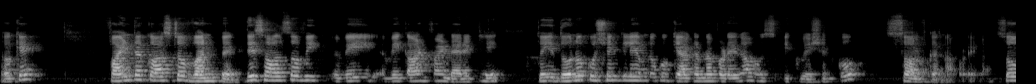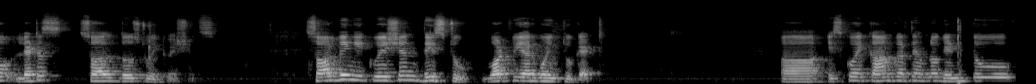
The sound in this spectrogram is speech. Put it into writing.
Okay find the cost of one pen this also we we we can't find directly तो ये दोनों क्वेश्चन के लिए हम लोग को क्या करना पड़ेगा? उस इक्वेशन को सॉल्व करना पड़ेगा। So let us solve those two equations solving equation this two what we are going to get इसको एक काम करते हैं, हम लोग इंटू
